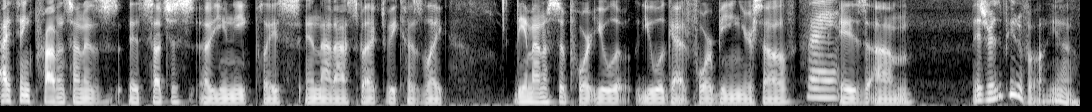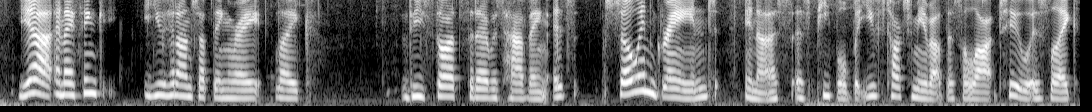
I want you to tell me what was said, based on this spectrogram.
I think Provincetown is is such a unique place in that aspect because like the amount of support you will you will get for being yourself Right. is um is really beautiful. Yeah. Yeah, and I think you hit on something, right? Like these thoughts that I was having. It's so ingrained in us as people, but you've talked to me about this a lot too, is like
